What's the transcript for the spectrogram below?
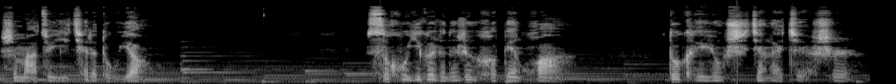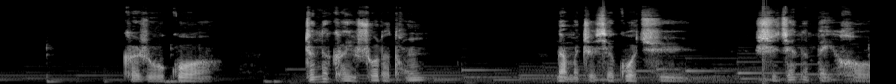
是麻醉一切的毒药？似乎一个人的任何变化都可以用时间来解释，可如果……真的可以说得通，那么这些过去时间的背后，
